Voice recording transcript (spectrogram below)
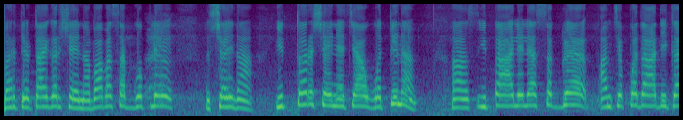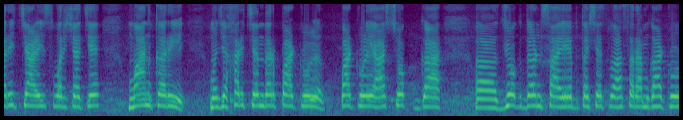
भारतीय टायगर सेना बाबासाहेब गोपले सेना इतर सैन्याच्या वतीनं इथं आलेल्या सगळ्या आमचे पदाधिकारी चाळीस वर्षाचे मानकरी म्हणजे हरिश्चंद्र पाटोळ पाटोळे अशोक गा जोगदंड साहेब तसेच आसाराम घाटोळ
